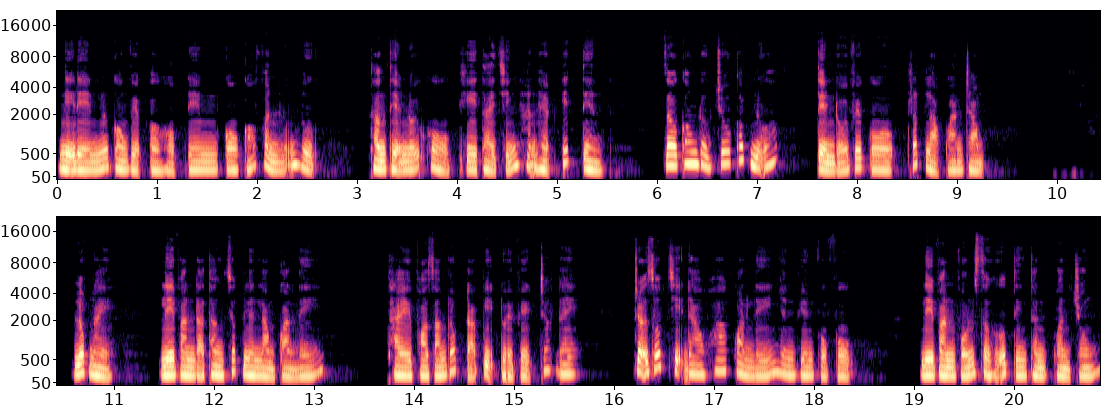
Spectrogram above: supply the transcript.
Nghĩ đến công việc ở hộp đêm cô có phần lưỡng lự, thầm thiện nỗi khổ khi tài chính hạn hẹp ít tiền. Giờ không được chu cấp nữa, tiền đối với cô rất là quan trọng. Lúc này, Lý Văn đã thăng chức lên làm quản lý. Thầy phó giám đốc đã bị đuổi việc trước đây, trợ giúp chị Đào Hoa quản lý nhân viên phục vụ. Lý Văn vốn sở hữu tinh thần quần chúng,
